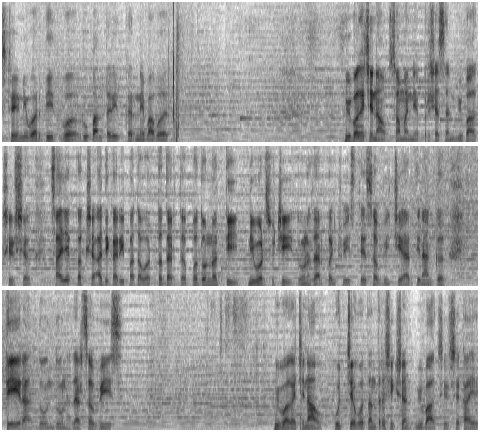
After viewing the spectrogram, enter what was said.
श्रेणीवर्धित व रूपांतरित करण्याबाबत विभागाचे नाव सामान्य प्रशासन विभाग शीर्षक सहाय्यक कक्ष अधिकारी पदावर तदर्थ पदोन्नती निवड सूची दोन हजार पंचवीस ते सव्वीस जी आर दिनांक तेरा दोन दोन हजार सव्वीस. विभागाचे नाव उच्च व तंत्रशिक्षण विभाग शीर्षक आहे.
